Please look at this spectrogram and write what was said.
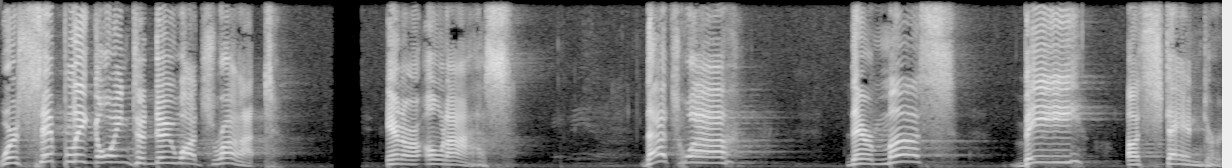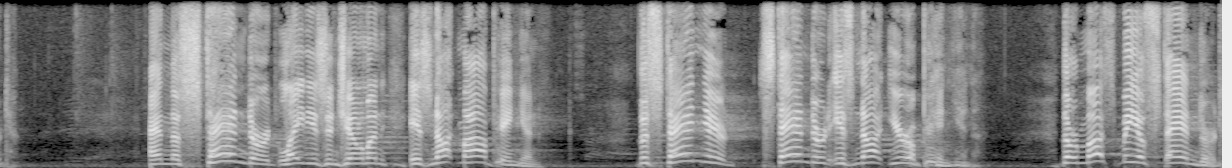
we're simply going to do what's right in our own eyes. That's why there must be a standard. And the standard, ladies and gentlemen, is not my opinion. The standard, standard is not your opinion. There must be a standard.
